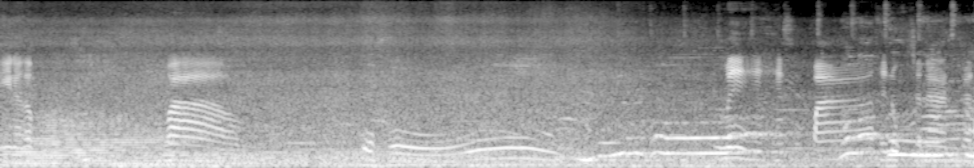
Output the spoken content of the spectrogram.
นี่นะครับ ว้าว โอ้โหแม่ปลาสนุกสนานกัน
